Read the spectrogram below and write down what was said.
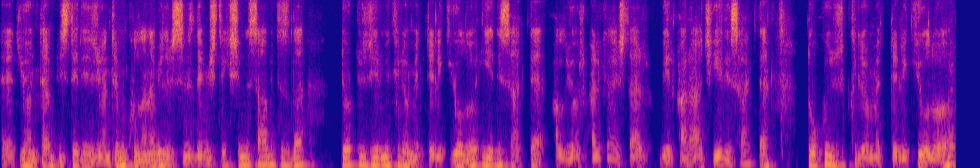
Evet yöntem istediğiniz yöntemi kullanabilirsiniz demiştik. Şimdi sabit hızla 420 kilometrelik yolu 7 saatte alıyor arkadaşlar. Bir araç 7 saatte. 900 kilometrelik yolu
